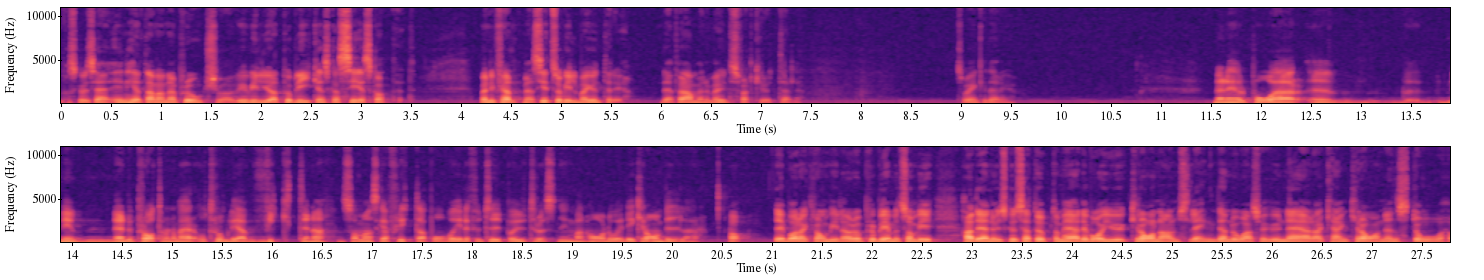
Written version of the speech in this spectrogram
vad ska vi säga, en helt annan approach. Va? Vi vill ju att publiken ska se skottet. Men i fältmässigt så vill man ju inte det. Därför använder man ju inte svartkrut heller. Så enkelt är det ju. När ni höll på här, eh, ni, när du pratar om de här otroliga vikterna som man ska flytta på, vad är det för typ av utrustning man har då? Är det kranbilar? Det är bara kranbilar och problemet som vi hade när vi skulle sätta upp de här, det var ju kranarmslängden då, alltså hur nära kan kranen stå?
